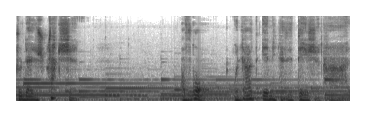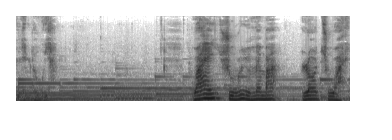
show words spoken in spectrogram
to the instruction of God without any hesitation. Hallelujah. Why should we remember Lot's wife?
